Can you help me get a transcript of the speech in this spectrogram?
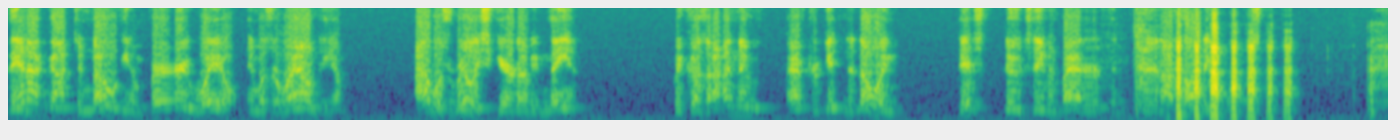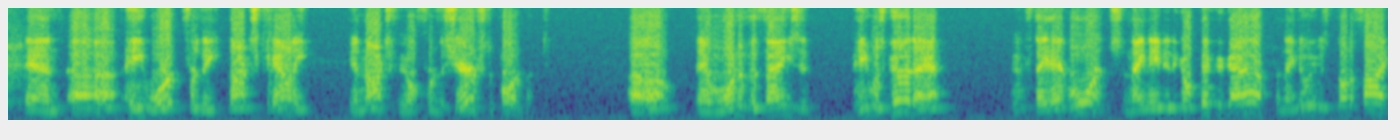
Then I got to know him very well and was around him I was really scared of him then because I knew after getting to know him, this dude's even badder than, than I thought he was. and uh, he worked for the Knox County in Knoxville for the sheriff's department. Uh, and one of the things that he was good at, if they had warrants and they needed to go pick a guy up and they knew he was going to fight,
